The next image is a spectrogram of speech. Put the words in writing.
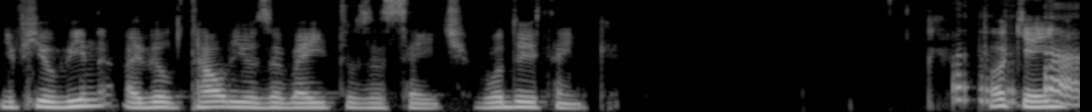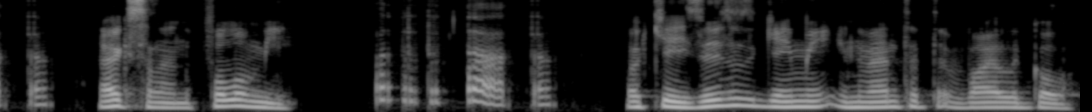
If you win, I will tell you the way to the sage. What do you think? Okay, excellent. Follow me. Okay, this is a game invented a while ago.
